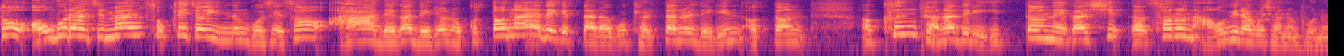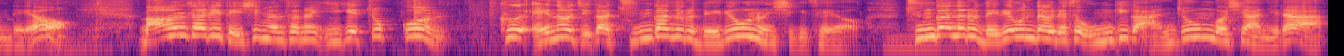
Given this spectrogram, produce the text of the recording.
또 억울하지만 속해져 있는 곳에서 아 내가 내려놓고 떠나야 되겠다라고 결단을 내린 어떤 어, 큰 변화들이 있던 해가 시, 어, 39이라고 저는 보는데요. 40살이 되시면서는 이게 조금 그 에너지가 중간으로 내려오는 시기세요. 중간으로 내려온다 그래서 운기가 안 좋은 것이 아니라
